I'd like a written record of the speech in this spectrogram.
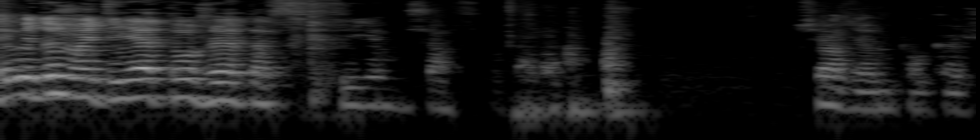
Если вы думаете, я тоже это съем сейчас. Сейчас я вам покажу.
